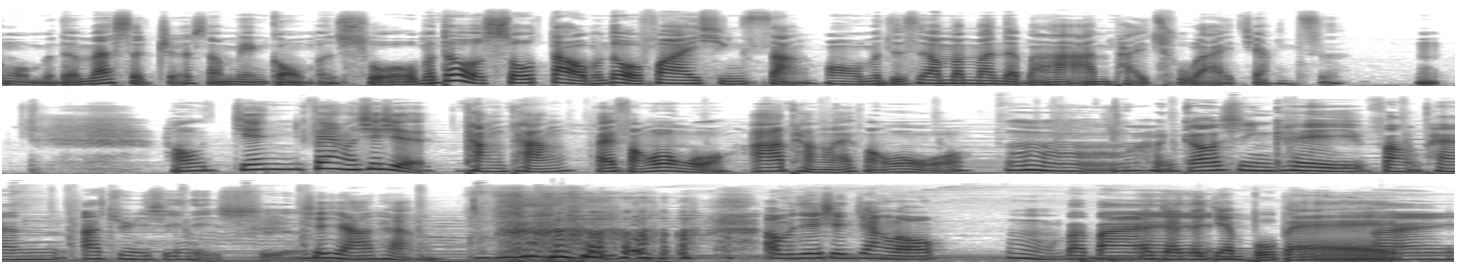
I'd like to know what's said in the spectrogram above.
跟我们的 Messenger 上面跟我们说，我们都有收到，我们都有放在心上哦。我们只是要慢慢的把它安排出来，这样子。嗯，好，今天非常谢谢糖糖来访问我，阿糖来访问我。嗯，很高兴可以访谈阿俊心理师，谢谢阿糖。那我们今天先这样喽。嗯，拜拜，大家再见，拜拜。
